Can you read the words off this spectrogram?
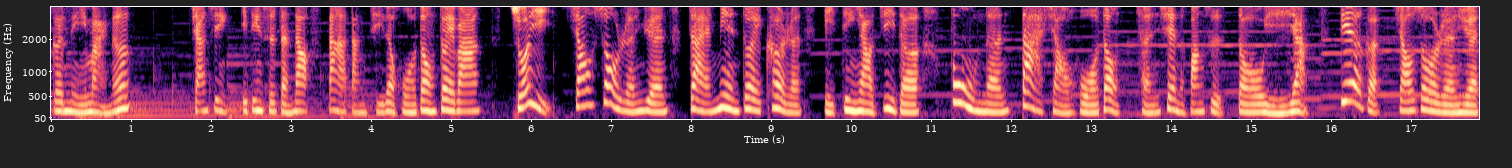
跟你买呢？相信一定是等到大档期的活动，对吧？所以销售人员在面对客人，一定要记得，不能大小活动呈现的方式都一样。第二个，销售人员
